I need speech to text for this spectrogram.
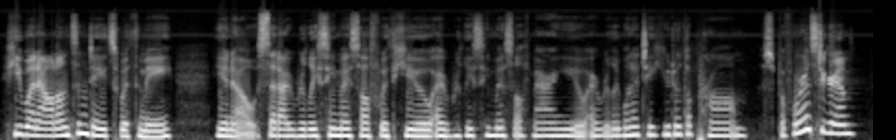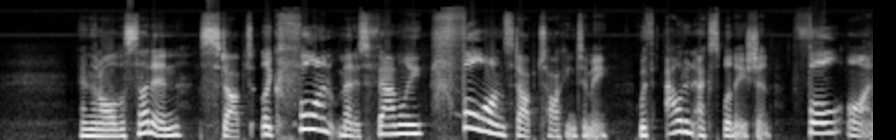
He went out on some dates with me, you know, said, I really see myself with you. I really see myself marrying you. I really want to take you to the prom. This before Instagram. And then all of a sudden, stopped, like full on, met his family, full on stopped talking to me without an explanation. Full on.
